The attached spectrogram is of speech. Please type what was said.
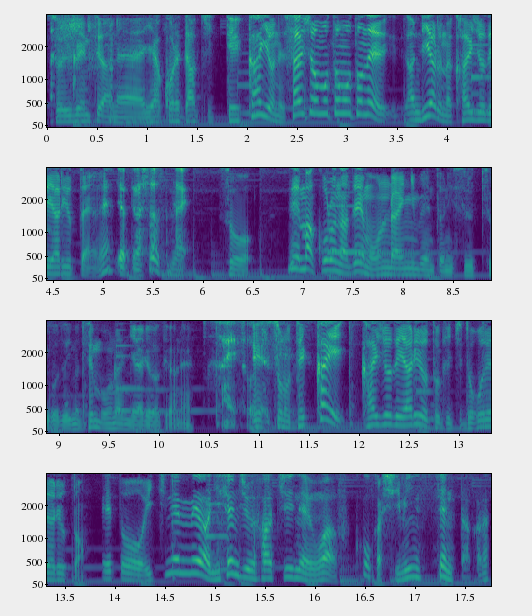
そういうイベントやね。いや、これだき、でかいよね。最初はもともとね、あリアルな会場でやりよったんよね。やってました。そうですねはい。そう。でまあコロナでもオンラインイベントにするっつうことで今全部オンラインでやるわけよねはい、そうです、えそのでっかい会場でやるよ時ってどこでやるよったん？えっと、1年目は2018年は福岡市民センターかな。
